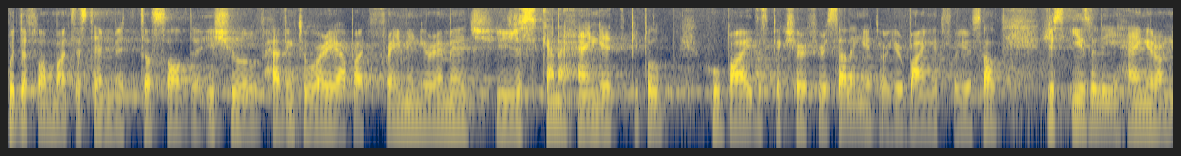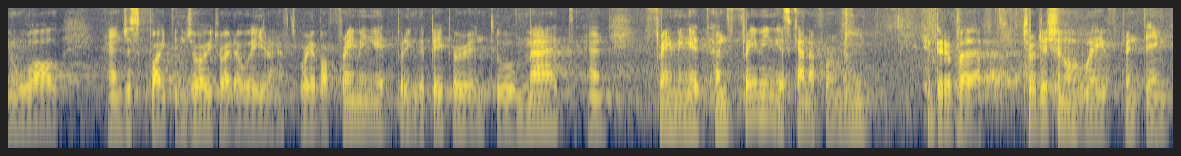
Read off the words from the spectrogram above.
with the float mount system, it does solve the issue of having to worry about framing your image. You just kind of hang it. People who buy this picture, if you're selling it or you're buying it for yourself, just easily hang it on your wall and just quite enjoy it right away. You don't have to worry about framing it, putting the paper into mat and framing it. And framing is kind of for me a bit of a traditional way of printing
